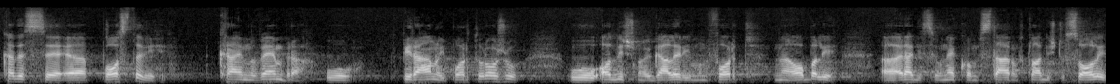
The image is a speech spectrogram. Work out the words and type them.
kada se e, postavi krajem novembra u Piranu i Portorožu u odličnoj galeriji Monfort na obali, radi se u nekom starom skladištu soli,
